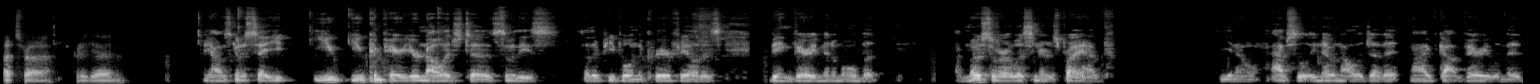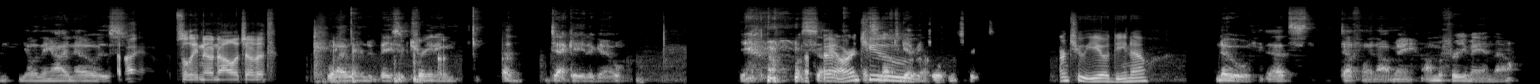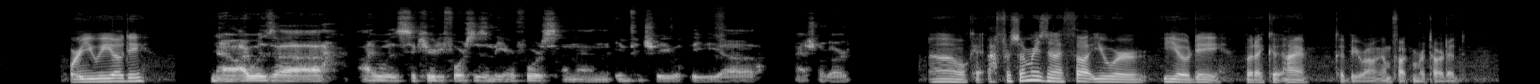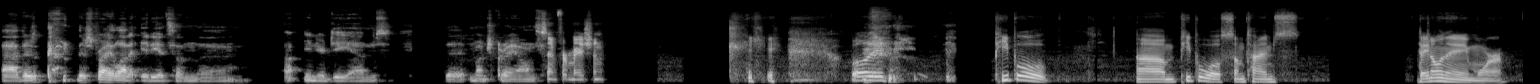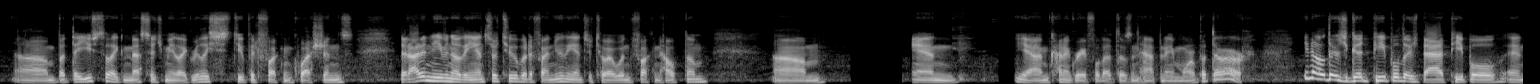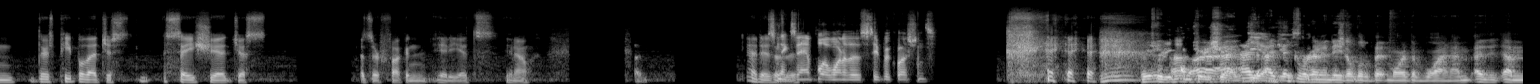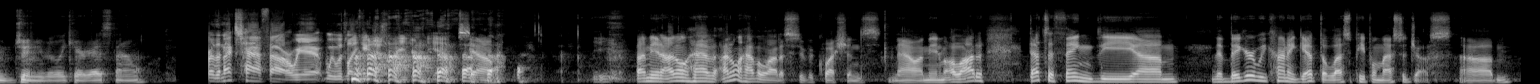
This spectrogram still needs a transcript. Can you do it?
That's uh, pretty good. Yeah, I was going to say you, you you compare your knowledge to some of these other people in the career field as being very minimal, but most of our listeners probably have you know absolutely no knowledge of it. I've got very limited. The only thing I know is I have absolutely no knowledge of it. what I learned in basic training a decade ago. Yeah, so Hey, aren't that's to you- get me killed in the streets? Aren't you EOD now? No, that's definitely not me. I'm a free man now. Were you EOD? No, I was uh I was security forces in the Air Force and then infantry with the uh National Guard. Oh, okay. Uh, For some reason, I thought you were EOD, but I could I could be wrong. I'm fucking retarded. Uh there's there's probably a lot of idiots on the uh, in your DMs that munch crayons. This information. well, it, people, um, people will sometimes they don't anymore. Um, but they used to like message me like really stupid fucking questions that I didn't even know the answer to. But if I knew the answer to, I wouldn't fucking help them. Um, and yeah, I'm kind of grateful that doesn't happen anymore. But there are, you know, there's good people, there's bad people, and there's people that just say shit just because they're fucking idiots. You know. But, it is an example of one of those stupid questions. Pretty- I'm pretty sure I, I'd I, DM I you think we're going to need a little bit more than one. I'm I, I'm genuinely curious now. For the next half hour, we we would like you to just read your DMs. yeah. I mean, I don't have I don't have a lot of stupid questions now. I mean, a lot of that's the thing. The um, the bigger we kind of get, the less people message us. Um,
